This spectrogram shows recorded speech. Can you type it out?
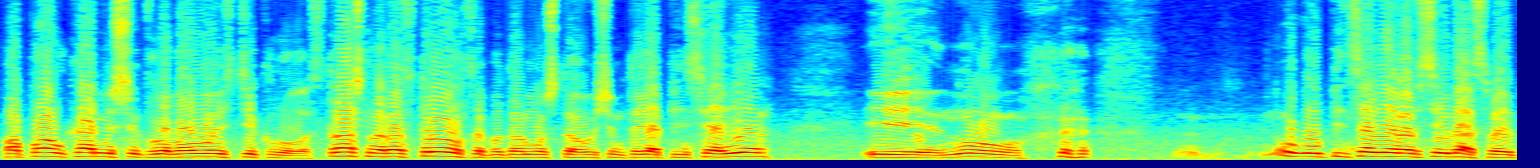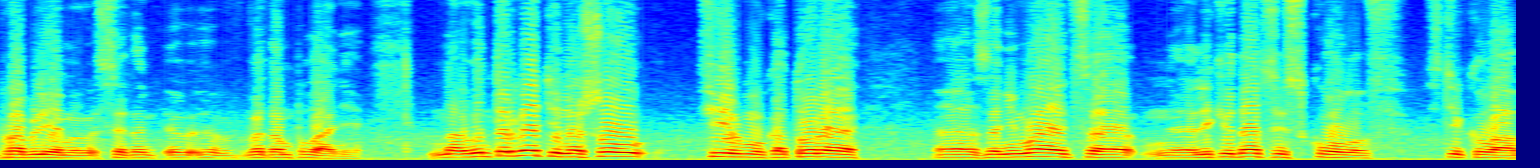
попал камешек в лобовое стекло. Страшно расстроился, потому что, в общем-то, я пенсионер, и, ну, ну, у пенсионеров всегда свои проблемы с этим, э, в этом плане. В интернете нашел фирму, которая э, занимается ликвидацией сколов стекла.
